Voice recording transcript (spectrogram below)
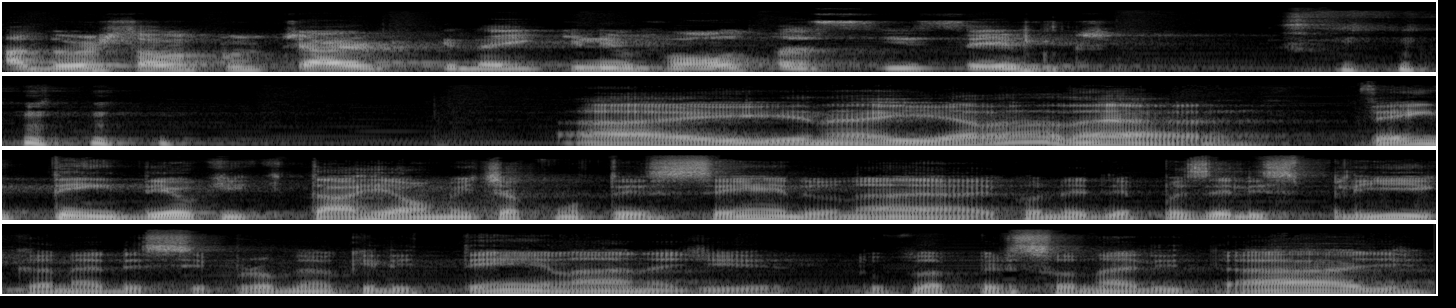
a dor sobe pro Charlie, porque daí que ele volta assim sempre. Aí, né, e ela, né, até entender o que está realmente acontecendo, né? Quando ele, depois ele explica, né, desse problema que ele tem lá, né, de dupla personalidade.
